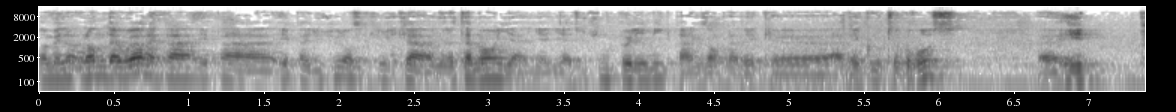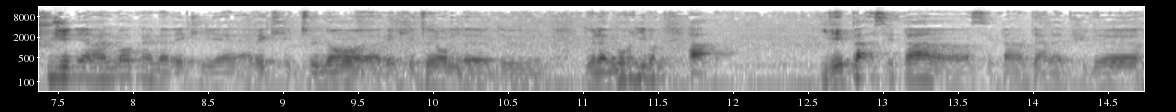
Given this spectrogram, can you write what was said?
non, mais Landauer est pas, est pas, est pas du tout dans cette logique-là. Notamment, il y a, il y a- toute une polémique, par exemple, avec euh, avec Otto Gross, euh, et plus généralement quand même avec les avec les tenants, avec les tenants de, de, de l'amour libre. Ah, il est pas, c'est pas, c'est pas un père la pudeur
